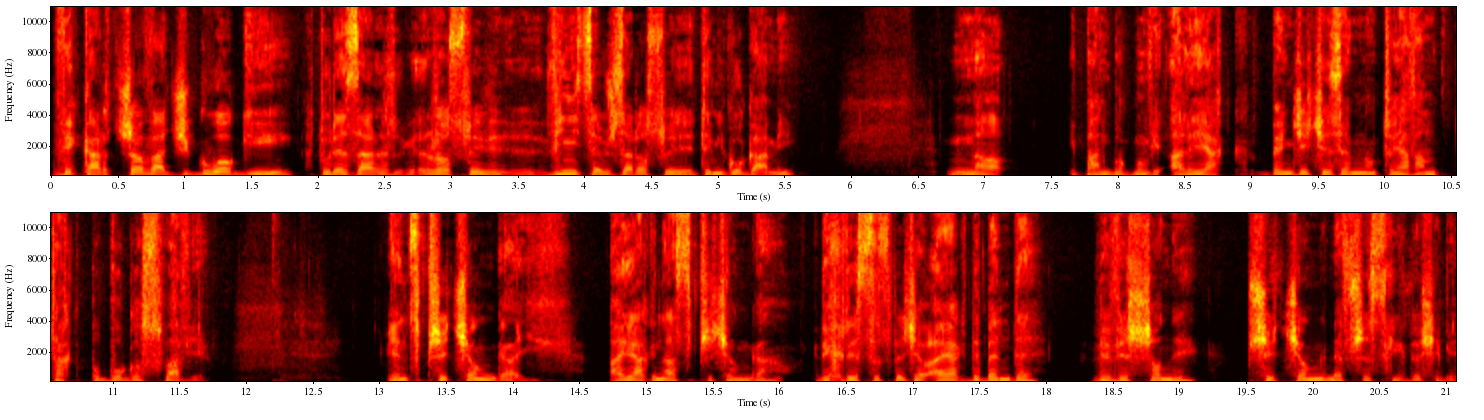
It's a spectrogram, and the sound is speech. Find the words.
wykarczować głogi, które zarosły, winice już zarosły tymi głogami. No i Pan Bóg mówi, ale jak będziecie ze mną, to ja wam tak pobłogosławię. Więc przyciąga ich. A jak nas przyciąga? Gdy Chrystus powiedział, a jak gdy będę wywyższony, przyciągnę wszystkich do siebie.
